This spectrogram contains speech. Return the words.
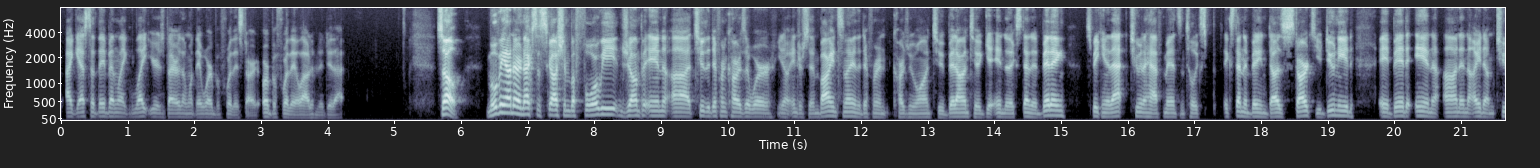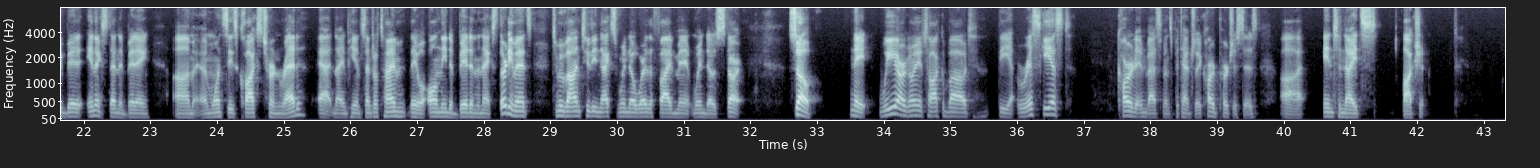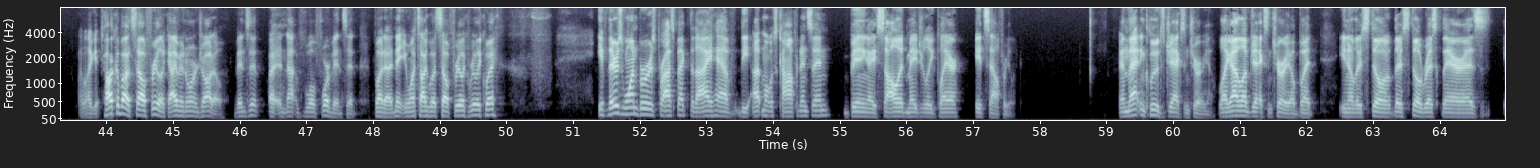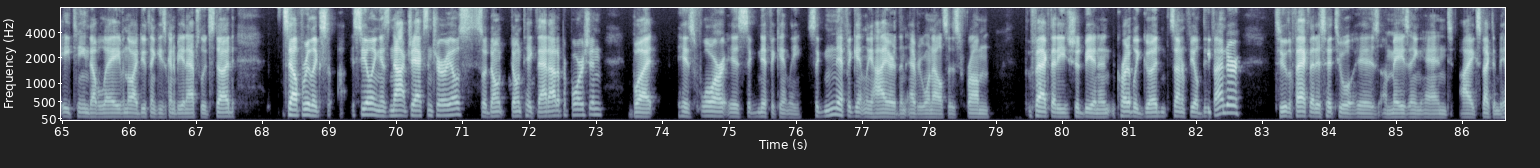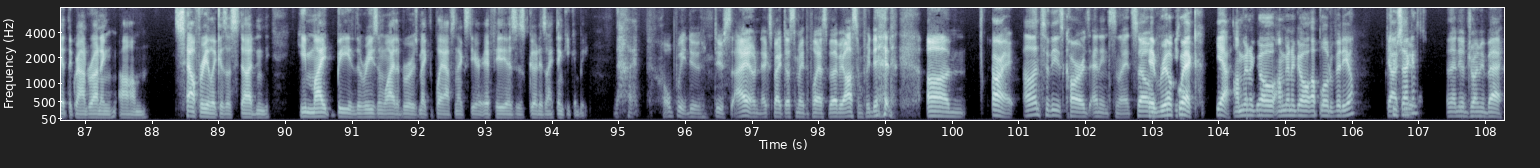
I guess that they've been like light years better than what they were before they start or before they allowed him to do that. So Moving on to our next discussion, before we jump in uh, to the different cards that we're you know interested in buying tonight and the different cards we want to bid on to get into extended bidding. Speaking of that, two and a half minutes until ex- extended bidding does start. You do need a bid in on an item to bid in extended bidding. Um, and once these clocks turn red at 9 p.m. Central Time, they will all need to bid in the next 30 minutes to move on to the next window where the five minute windows start. So, Nate, we are going to talk about the riskiest card investments, potentially card purchases, uh, in tonight's auction. I like it. Talk about Sal Frelick. I have an orange auto. Vincent, uh, not well for Vincent, but uh, Nate, you want to talk about Sal Frelick really quick? If there's one Brewers prospect that I have the utmost confidence in being a solid major league player, it's Sal Frelick. And that includes Jackson Chourio. Like I love Jackson Chourio, but you know, there's still there's still risk there as 18 double A, even though I do think he's going to be an absolute stud. Sal Frelick's ceiling is not Jackson Chourio's, so don't don't take that out of proportion. But his floor is significantly, significantly higher than everyone else's from the fact that he should be an incredibly good center field defender to the fact that his hit tool is amazing and I expect him to hit the ground running. Um, Sal Frelick is a stud and he might be the reason why the Brewers make the playoffs next year if he is as good as I think he can be. I hope we do do I don't expect us to make the playoffs, but that'd be awesome if we did. Um all right, on to these cards ending tonight. So hey, real quick, yeah, I'm gonna go. I'm gonna go upload a video. Got Two you. seconds, and then you'll join me back.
